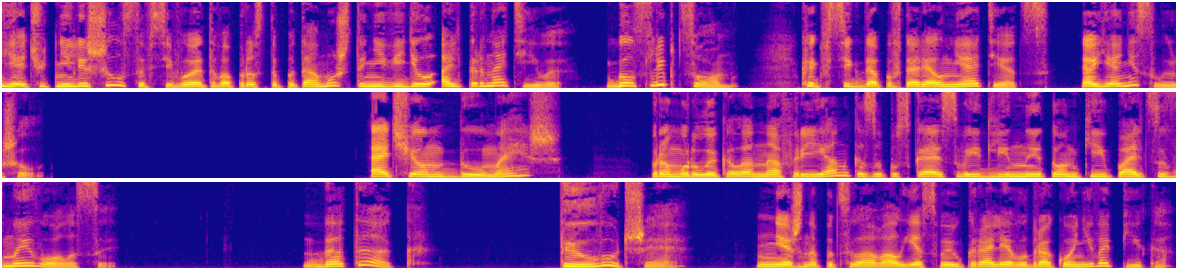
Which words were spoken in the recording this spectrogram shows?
Я чуть не лишился всего этого просто потому, что не видел альтернативы. Был слепцом, как всегда повторял мне отец, а я не слышал. «О чем думаешь?» — промурлыкала Нафриянка, запуская свои длинные тонкие пальцы в мои волосы. «Да так, «Ты лучшая!» — нежно поцеловал я свою королеву драконьего пика.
